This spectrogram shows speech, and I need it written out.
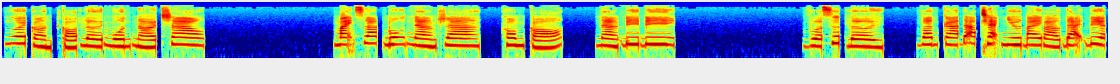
ngươi còn có lời muốn nói sao? Mạnh Giáp buông nàng ra, không có, nàng đi đi. Vừa dứt lời, văn ca đã chạy như bay vào đại điện.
